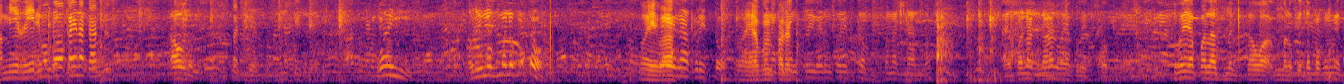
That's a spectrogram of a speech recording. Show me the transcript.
Mamirit. Mo gawa kayo na kan? Aw, no. Why? Uri magmalok ito. Oy ba? Kaya na ko rito. Oy apon parang Meron ko rito. Panagnan ba? Ay, panagnan. Wala ko rito. Subaya pala nagkawa malok ito pa kumit.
